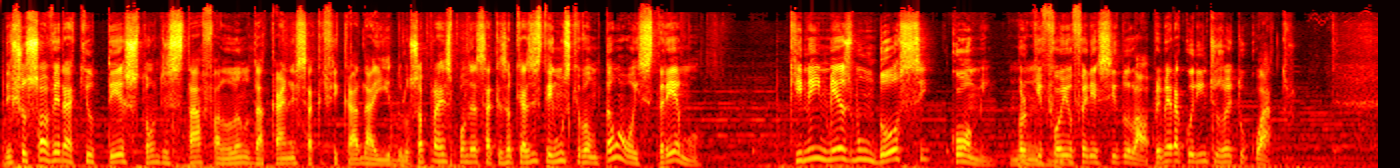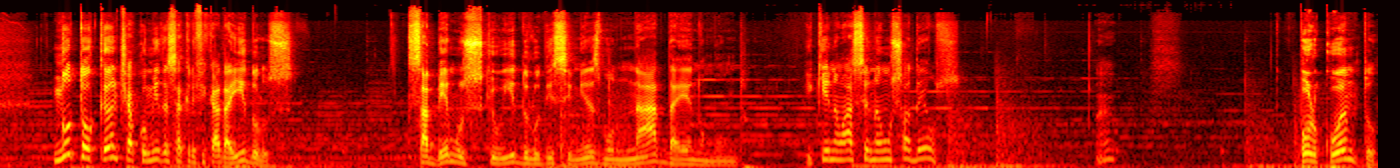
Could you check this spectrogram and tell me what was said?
Deixa eu só ver aqui o texto onde está falando da carne sacrificada a ídolo, só para responder essa questão, porque às vezes tem uns que vão tão ao extremo que nem mesmo um doce comem, porque uhum. foi oferecido lá. 1 Coríntios 8,4. No tocante à comida sacrificada a ídolos, sabemos que o ídolo de si mesmo nada é no mundo e que não há senão um só Deus. Porquanto,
